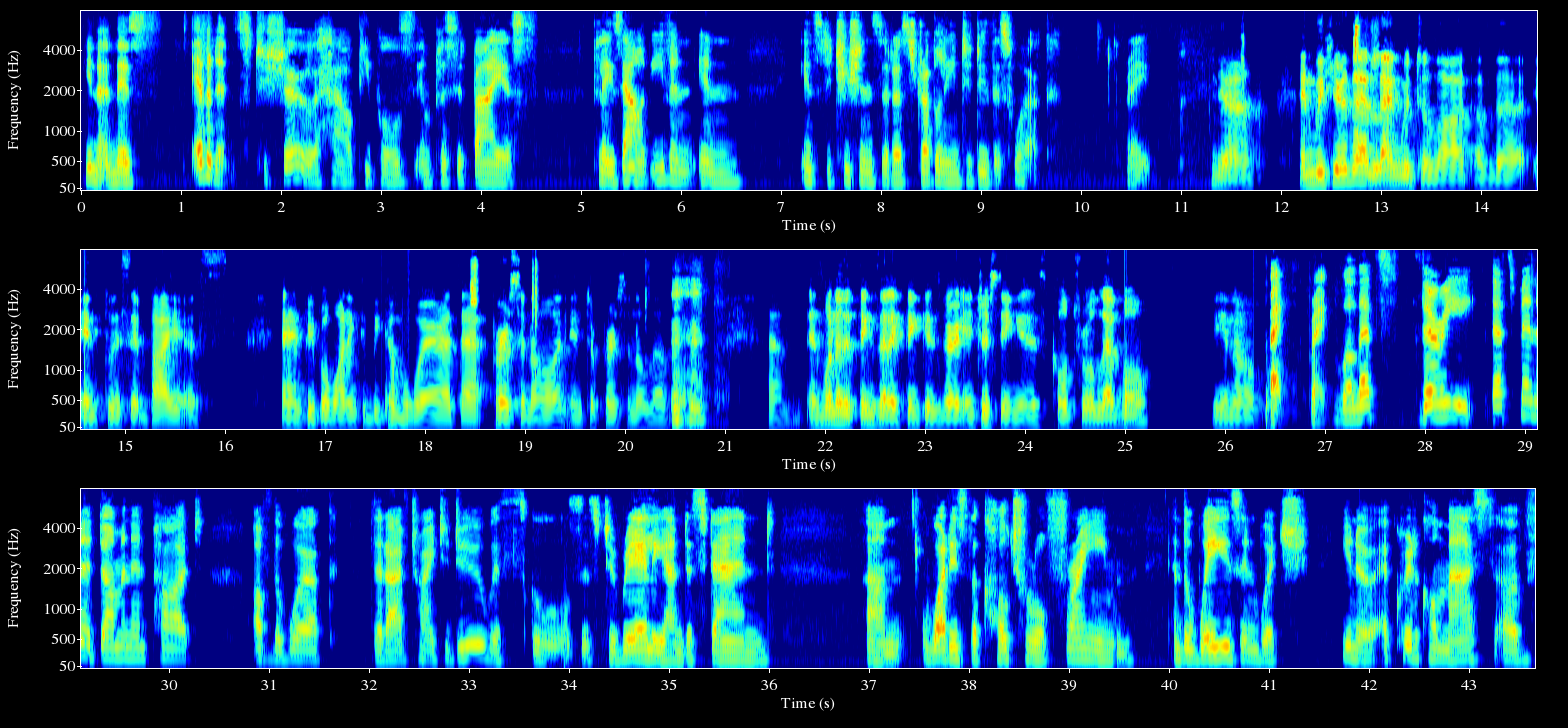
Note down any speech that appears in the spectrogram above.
You know, and there's evidence to show how people's implicit bias plays out, even in institutions that are struggling to do this work, right? Yeah. And we hear that language a lot of the implicit bias and people wanting to become aware at that personal and interpersonal level. hmm Um, and one of the things that I think is very interesting is cultural level. You know, Right, right. Well, that's very, that's been a dominant part of the work that I've tried to do with schools is to really understand um, what is the cultural frame and the ways in which, you know, a critical mass of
